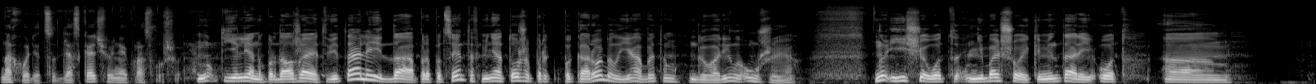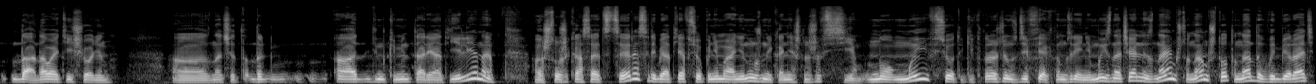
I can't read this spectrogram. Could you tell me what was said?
находятся для скачивания и прослушивания. Ну, Елена продолжает. Виталий, да, про пациентов меня тоже покоробил, я об этом говорила уже. Ну и еще вот небольшой комментарий от... Э, да, давайте еще один значит, один комментарий от Елены. А, что же касается ЦРС, ребят, я все понимаю, они нужны, конечно же, всем. Но мы все-таки, кто рожден с дефектом зрения, мы изначально знаем, что нам что-то надо выбирать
